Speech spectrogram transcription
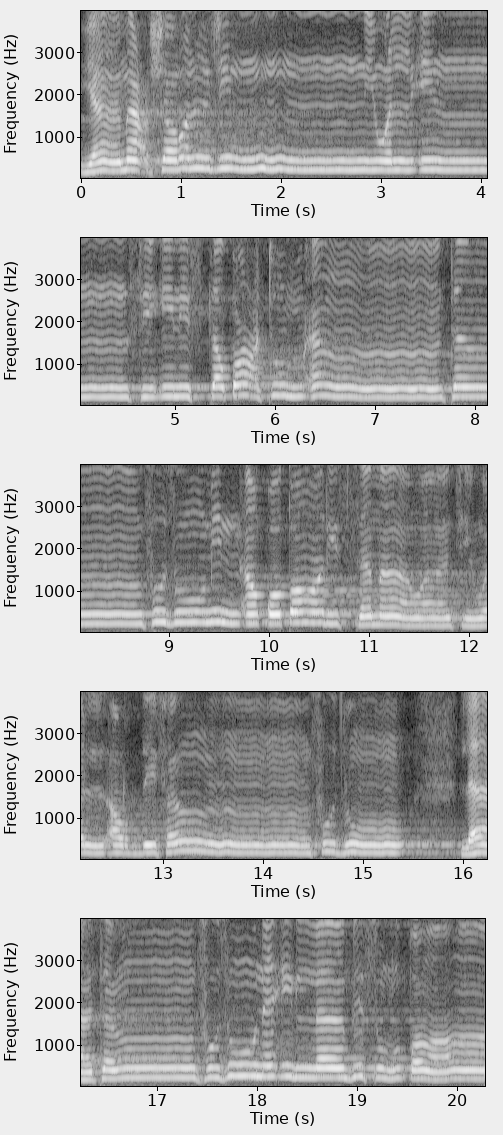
يا معشر الجن والإنس إن استطعتم أن تنفذوا من أقطار السماوات والأرض فانفذوا لا تنفذون إلا بسلطان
